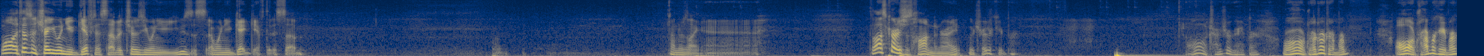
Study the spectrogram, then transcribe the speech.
Well, it doesn't show you when you gift a sub. It shows you when you use a when you get gifted a sub. Thunder's like, eh. The last card is just Honden, right? Ooh, Treasure Keeper. Oh, Treasure Keeper. Oh, Treasure Keeper. Oh, Treasure Keeper.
